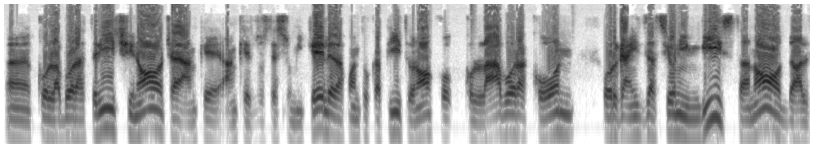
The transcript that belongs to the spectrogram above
eh, collaboratrici, no? cioè anche, anche, lo stesso Michele, da quanto ho capito, no? Co- collabora con organizzazioni in vista, no? dal,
